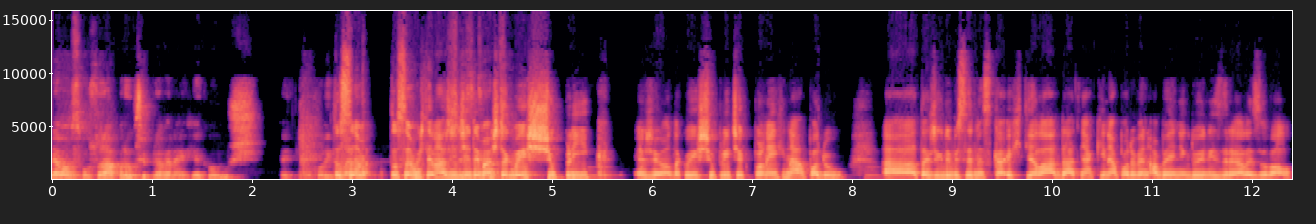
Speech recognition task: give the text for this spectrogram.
já mám spoustu nápadů připravených, jako už teď několik to let. Jsem, to jsem chtěla říct, že ty máš takový šuplík, uh-huh že jo, takový šuplíček plných nápadů. Hmm. A, takže kdyby si dneska i chtěla dát nějaký nápad ven, aby je někdo jiný zrealizoval,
